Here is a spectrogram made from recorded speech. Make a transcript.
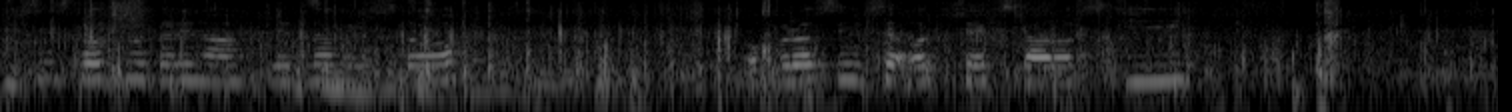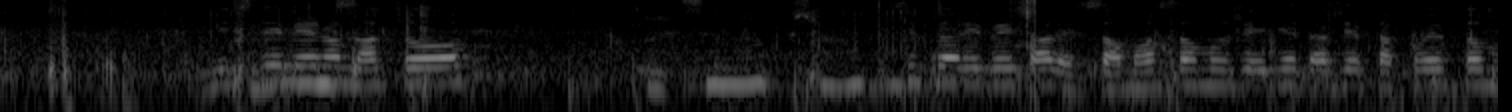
Když si stoupnu tady na jedno místo, oprosím se od všech starostí, myslím jenom na to, musím tady být ale sama samozřejmě, takže v takovém tom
